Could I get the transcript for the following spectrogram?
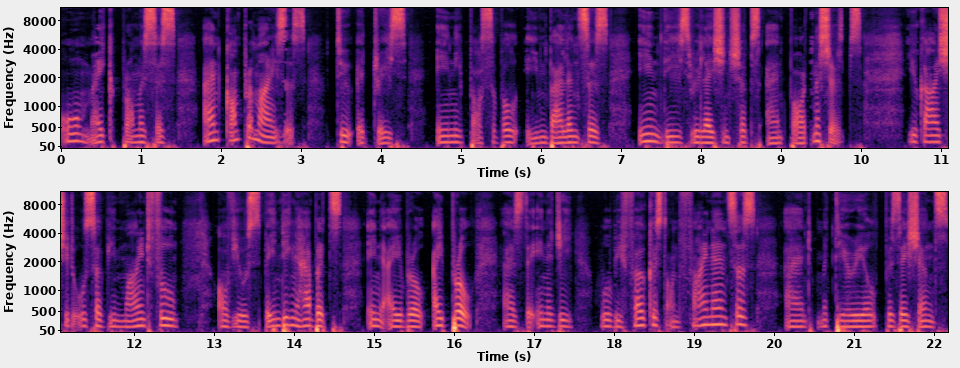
or make promises and compromises to address any possible imbalances in these relationships and partnerships. You guys should also be mindful of your spending habits in April, April as the energy will be focused on finances and material possessions.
